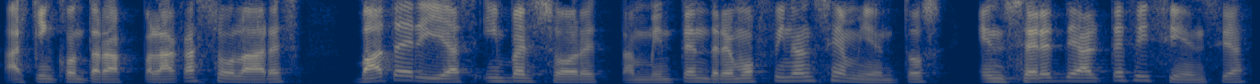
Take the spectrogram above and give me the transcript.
Aquí encontrarás placas solares, baterías, inversores. También tendremos financiamientos, enseres de alta eficiencia,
